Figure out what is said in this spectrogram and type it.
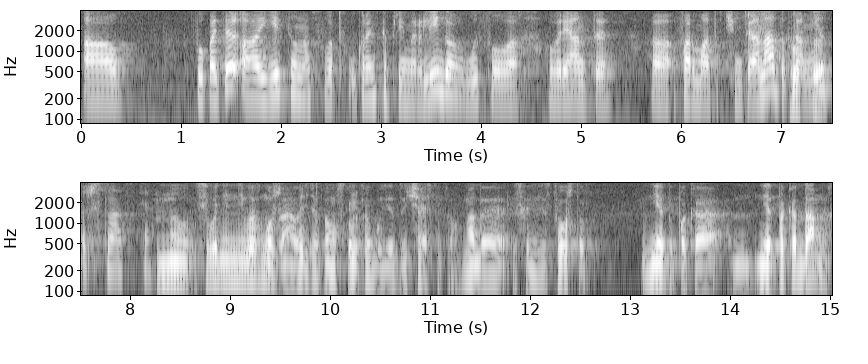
А вы подерж... А есть у нас вот Украинская премьер-лига выслала варианты э, форматов чемпионата, Просто, там нет по 16. Ну, сегодня невозможно говорить о том, сколько будет участников. Надо исходить из того, что нету пока, нет пока данных,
